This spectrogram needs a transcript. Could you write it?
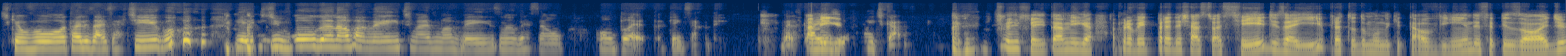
Acho que eu vou atualizar esse artigo e a gente divulga novamente, mais uma vez, uma versão completa, quem sabe. Vai ficar amiga. indicado. Perfeito, amiga. Aproveito para deixar suas redes aí para todo mundo que está ouvindo esse episódio.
